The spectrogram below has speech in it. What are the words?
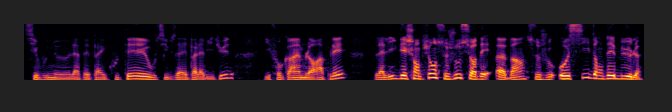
si vous ne l'avez pas écouté ou si vous n'avez pas l'habitude. Il faut quand même le rappeler. La Ligue des Champions se joue sur des hubs, hein, se joue aussi dans des bulles.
